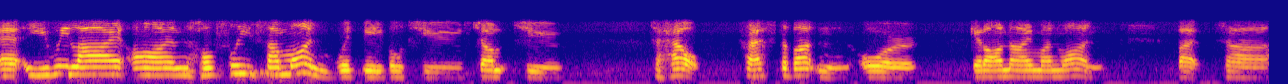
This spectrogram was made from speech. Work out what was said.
Uh, you rely on hopefully someone would be able to jump to to help, press the button, or get on 911. But, uh,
